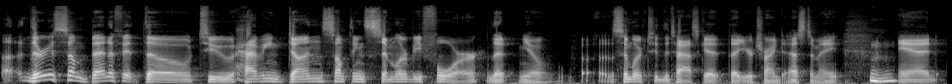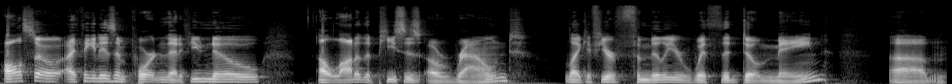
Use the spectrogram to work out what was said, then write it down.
Uh, there is some benefit though to having done something similar before that you know uh, similar to the task it, that you're trying to estimate. And also I think it is important that if you know a lot of the pieces around like if you're familiar with the domain um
